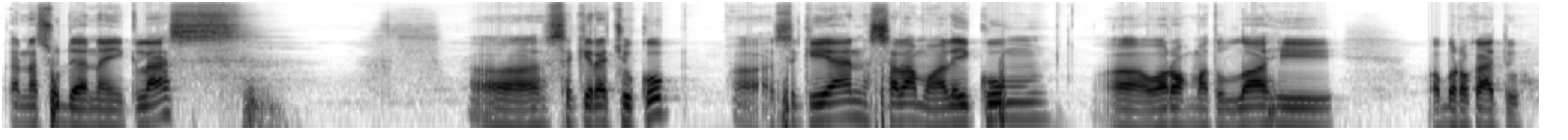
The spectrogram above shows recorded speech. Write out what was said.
karena sudah naik kelas. Uh, sekira cukup. Uh, sekian. Assalamualaikum uh, warahmatullahi wabarakatuh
